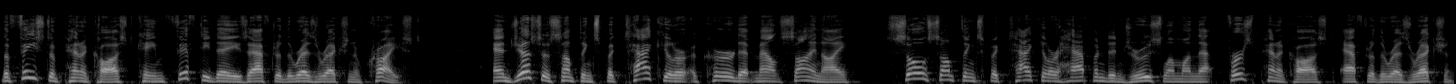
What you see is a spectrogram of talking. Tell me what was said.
The Feast of Pentecost came 50 days after the resurrection of Christ. And just as something spectacular occurred at Mount Sinai, so something spectacular happened in Jerusalem on that first Pentecost after the resurrection.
